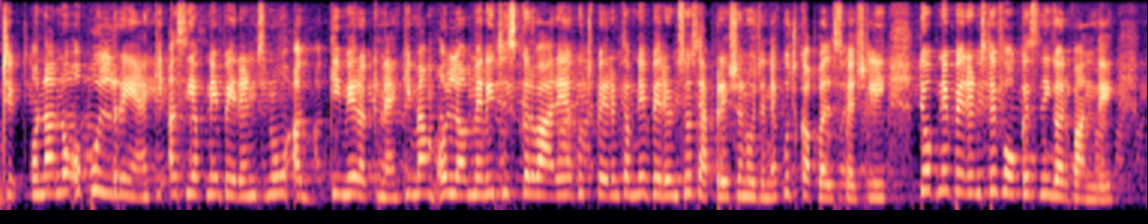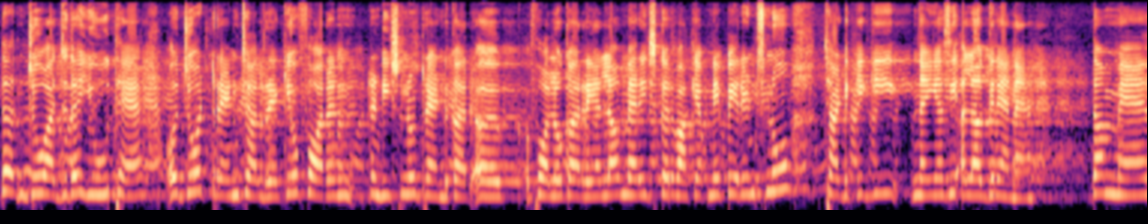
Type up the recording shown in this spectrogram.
ਜੀ ਉਹਨਾਂ ਨੂੰ ਉਹ ਭੁੱਲ ਰਹੇ ਹੈ ਕਿ ਅਸੀਂ ਆਪਣੇ ਪੇਰੈਂਟਸ ਨੂੰ ਅੱਗ- ਕਿਵੇਂ ਰੱਖਣਾ ਹੈ ਕਿ ਮੈਮ ਉਹ ਲਵ ਮੈਰਿਜਸ ਕਰਵਾ ਰਹੇ ਹੈ ਕੁਝ ਪੇਰੈਂਟਸ ਆਪਣੇ ਪੇਰੈਂਟਸ ਤੋਂ ਸੈਪਰੇਸ਼ਨ ਹੋ ਜਾਂਦੇ ਹੈ ਕੁਝ ਕਪਲ ਸਪੈਸ਼ਲੀ ਤੇ ਉਹ ਆਪਣੇ ਪੇਰੈਂਟਸ ਤੇ ਫੋਕਸ ਨਹੀਂ ਕਰ ਪਾਉਂਦੇ ਤਾਂ ਜੋ ਅੱਜ ਦਾ ਯੂਥ ਹੈ ਉਹ ਜੋ ਟ੍ਰੈਂਡ ਚੱਲ ਰਿਹਾ ਕਿ ਉਹ ਫੋਰਨ ਕੰਡੀਸ਼ਨ ਨੂੰ ਟ੍ਰੈਂਡ ਕਰ ਫੋਲੋ ਕਰ ਰਹੇ ਆ ਲਵ ਮੈਰਿਜ ਕਰਵਾ ਕੇ ਆਪਣੇ ਪੇਰੈਂਟਸ ਨੂੰ ਛੱਡ ਕੇ ਕਿ ਨਹੀਂ ਅਸੀਂ ਅਲੱਗ ਰਹਿਣਾ ਹੈ ਤਾਂ ਮੈਂ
